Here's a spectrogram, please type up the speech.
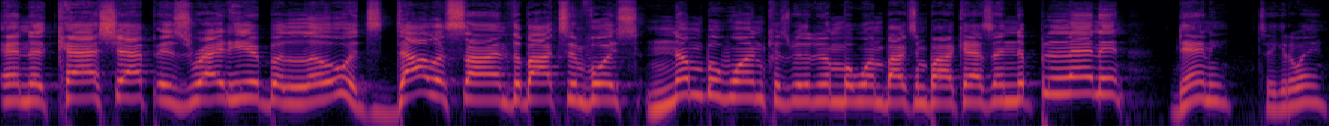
And the Cash App is right here below. It's dollar sign the boxing voice number one because we're the number one boxing podcast on the planet. Danny, take it away.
